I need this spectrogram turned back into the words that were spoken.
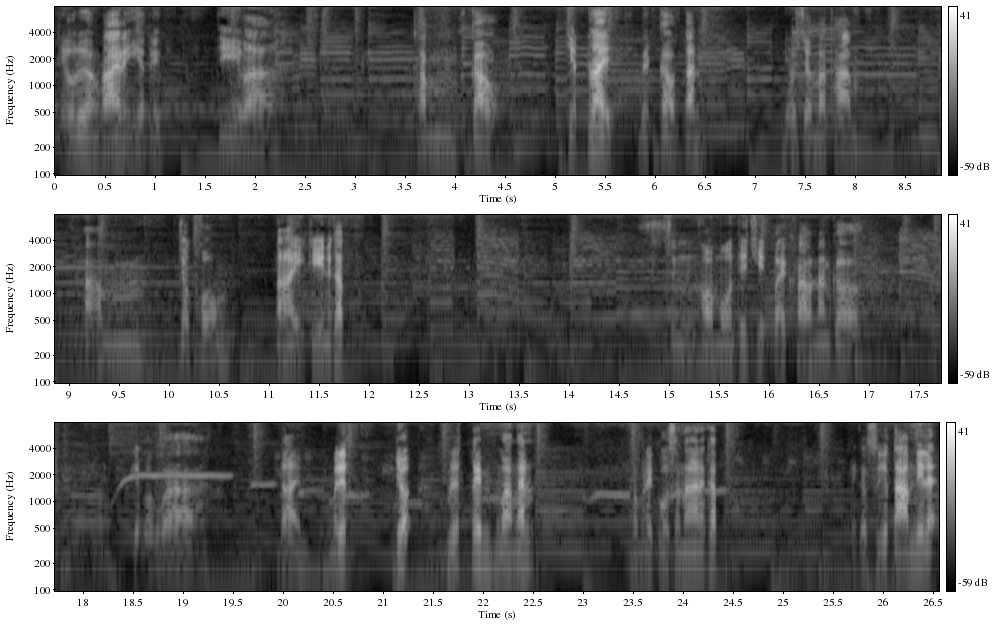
เดี๋ยวเรื่องรายละเอียดอีกที่ว่าทำเก้าเจ็ดไร่ได้เก้าตัน เดี๋ยวจะมาถาม ถามเจ้าของนาอีกทีนะครับ ซึ่งฮอร์โมนที่ฉีดไปคราวนั้นก็เก็บบอกว่าได้เมล็ดเยอะเมล็ดเต็มว่างั้น ก็ไม่ได้โฆษณานะครับแต่ก็ซื้อตามนี้แหละ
